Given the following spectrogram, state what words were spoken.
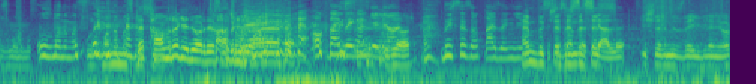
uzmanımız. uzmanımız. uzmanımız Ve kesinlikle. Tanrı geliyor diye saçmalıyor. Oktay Zengin geliyor. Geliyor. Dış ses Oktay Zengin. hem dış İşte ses hem de ses ses geldi. işlerimizle ilgileniyor.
